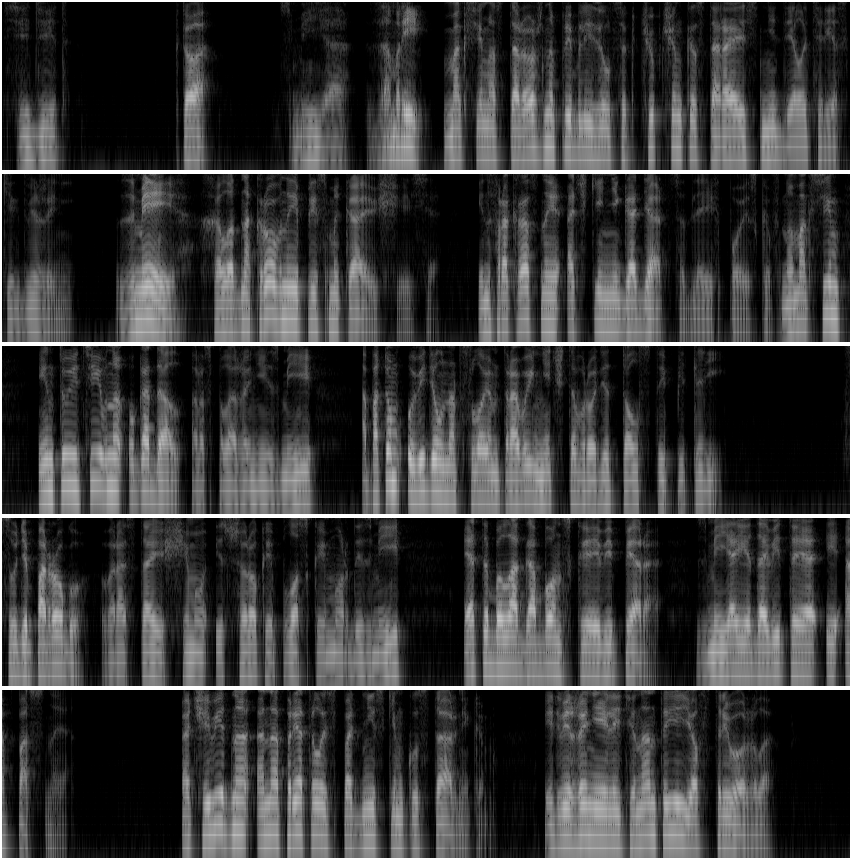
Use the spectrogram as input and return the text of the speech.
«Сидит». «Кто?» «Змея». «Замри!» Максим осторожно приблизился к Чупченко, стараясь не делать резких движений. Змеи, холоднокровные присмыкающиеся. Инфракрасные очки не годятся для их поисков, но Максим интуитивно угадал расположение змеи, а потом увидел над слоем травы нечто вроде толстой петли. Судя по рогу, вырастающему из широкой плоской морды змеи, это была габонская випера, змея ядовитая и опасная. Очевидно, она пряталась под низким кустарником, и движение лейтенанта ее встревожило.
